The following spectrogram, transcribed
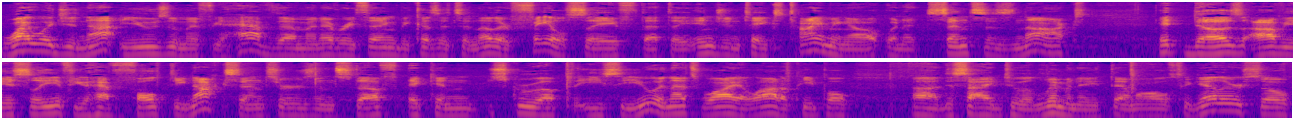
why would you not use them if you have them and everything? Because it's another fail safe that the engine takes timing out when it senses knocks it does obviously if you have faulty knock sensors and stuff it can screw up the ECU and that's why a lot of people uh, decide to eliminate them altogether. So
